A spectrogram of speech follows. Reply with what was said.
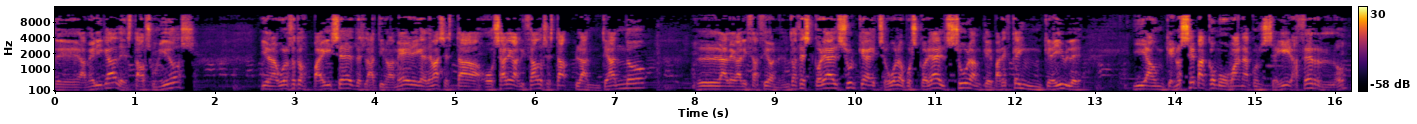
de América, de Estados Unidos. Y en algunos otros países de Latinoamérica y demás está, o se ha legalizado, se está planteando la legalización. Entonces, Corea del Sur, ¿qué ha hecho? Bueno, pues Corea del Sur, aunque parezca increíble y aunque no sepa cómo van a conseguir hacerlo,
